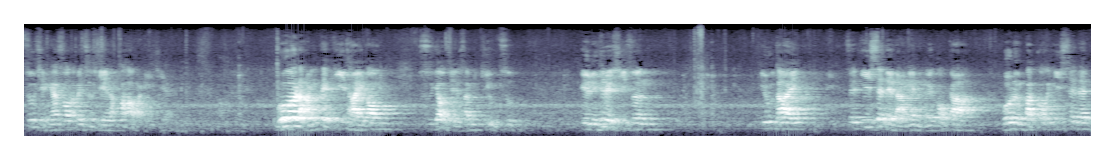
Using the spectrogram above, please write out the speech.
之前遐说还未出现六百万年前，无人伫期待讲需要一个啥物救助，因为迄个时阵犹太即以色列人的两个国家，无论北国以色列，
